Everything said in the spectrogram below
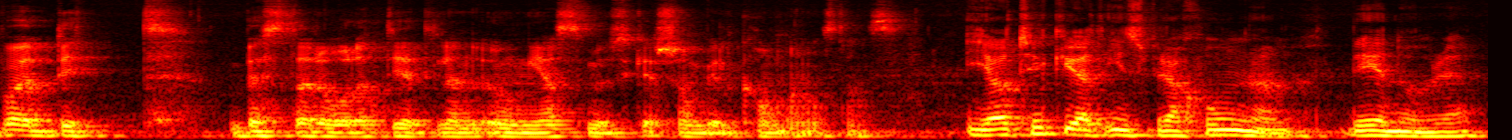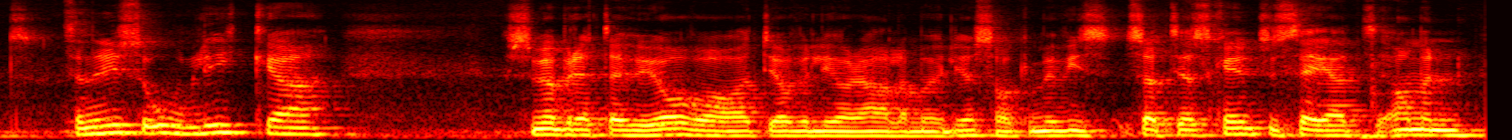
vad är ditt bästa råd att ge till en ung jazzmusiker som vill komma någonstans? Jag tycker ju att inspirationen, det är nummer ett. Sen är det ju så olika... Som jag berättade hur jag var, att jag ville göra alla möjliga saker. Men viss, så att jag ska ju inte säga att, ja men,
